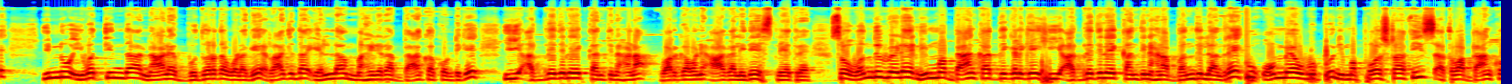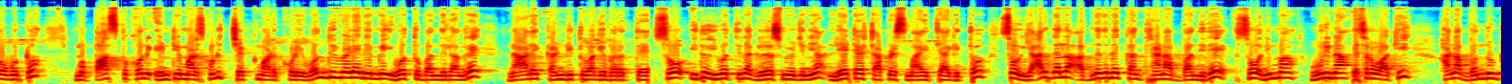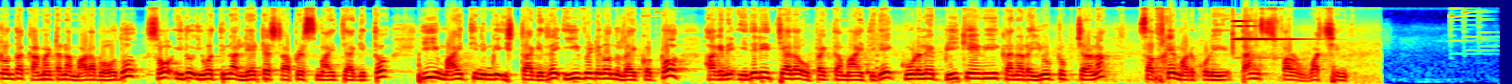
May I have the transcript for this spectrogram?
ಇನ್ನು ಇವತ್ತಿಂದ ನಾಳೆ ಬುಧವಾರದ ಒಳಗೆ ರಾಜ್ಯದ ಎಲ್ಲ ಮಹಿಳೆಯರ ಬ್ಯಾಂಕ್ ಅಕೌಂಟಿಗೆ ಈ ಹದಿನೈದನೇ ಕಂತಿನ ಹಣ ವರ್ಗಾವಣೆ ಆಗಲಿದೆ ಸ್ನೇಹಿತರೆ. ಸೊ ಒಂದು ವೇಳೆ ನಿಮ್ಮ ಬ್ಯಾಂಕ್ ಖಾತೆಗಳಿಗೆ ಈ ಹದಿನೈದನೇ ಕಂತಿನ ಹಣ ಬಂದಿಲ್ಲ ಅಂದರೆ ಒಮ್ಮೆ ಹೋಗ್ಬಿಟ್ಟು ನಿಮ್ಮ ಪೋಸ್ಟ್ ಆಫೀಸ್ ಅಥವಾ ಬ್ಯಾಂಕ್ ಹೋಗ್ಬಿಟ್ಟು ನಿಮ್ಮ ಪಾಸ್ಬುಕ್ಕನ್ನು ಎಂಟ್ರಿ ಮಾಡಿಸ್ಕೊಂಡು ಚೆಕ್ ಮಾಡ್ಕೊಳ್ಳಿ. ಒಂದು ವೇಳೆ ನಿಮಗೆ ಇವತ್ತು ಬಂದಿಲ್ಲ ಅಂದರೆ ನಾಳೆ ಖಂಡಿತವಾಗಿ ಬರುತ್ತೆ. ಸೊ ಇದು ಇವತ್ತಿನ ಗೃಹಲಕ್ಷ್ಮಿ ಯೋಜನೆಯ ಲೇಟೆಸ್ಟ್ ಅಪ್ಡೇಟ್ಸ್ ಮಾಹಿತಿ ಆಗಿತ್ತು ಸೊ ಯಾರಿಗೆಲ್ಲ ಹದಿನೈದನೇ ಕಂತಿನ ಹಣ ಬಂದಿದೆ ಸೊ ನಿಮ್ಮ ಊರಿನ ಹೆಸರು ಹಾಕಿ ಹಣ ಬಂದುಂಟು ಅಂತ ಕಮೆಂಟ್ ಅನ್ನ ಮಾಡಬಹುದು. ಸೊ ಇದು ಇವತ್ತಿನ ಲೇಟೆಸ್ಟ್ ಅಪ್ಡೇಟ್ಸ್ ಮಾಹಿತಿ ಆಗಿತ್ತು ಈ ಮಾಹಿತಿ ನಿಮಗೆ ಇಷ್ಟ ಆಗಿದ್ರೆ ಈ ವಿಡಿಯೋಗೆ ಒಂದು ಲೈಕ್ ಕೊಟ್ಟು ಹಾಗೆಯೇ ಇದೇ ರೀತಿಯಾದ ಉಪಯುಕ್ತ ಮಾಹಿತಿಗೆ ಕೂಡಲೇ P K V Kannada YouTube channel subscribe ಮಾಡ್ಕೊಳ್ಳಿ. Thanks for watching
